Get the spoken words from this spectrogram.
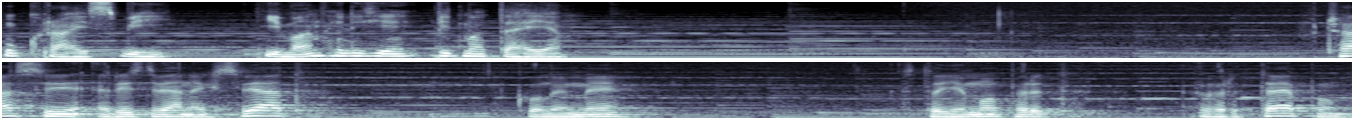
у край свій. Євангеліє від Матея. В часі Різдвяних свят, коли ми стоїмо перед вертепом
